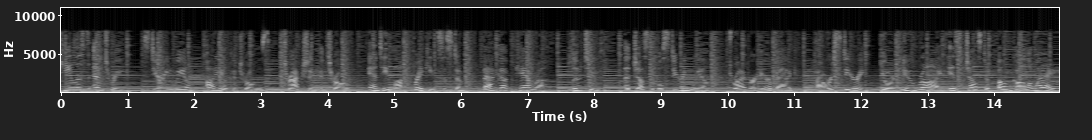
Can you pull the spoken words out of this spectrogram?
keyless entry, steering wheel, audio controls, traction control, anti-lock braking system, backup camera, Bluetooth, adjustable steering wheel, driver airbag, power steering. Your new ride is just a phone call away.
